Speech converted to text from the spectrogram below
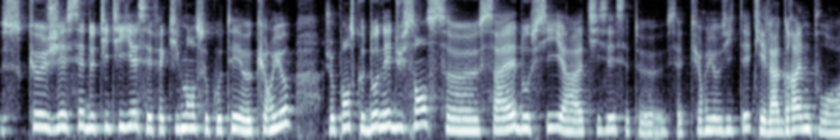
Ce que j'essaie de titiller, c'est effectivement ce côté euh, curieux. Je pense que donner du sens, euh, ça aide aussi à attiser cette, euh, cette, curiosité qui est la graine pour,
